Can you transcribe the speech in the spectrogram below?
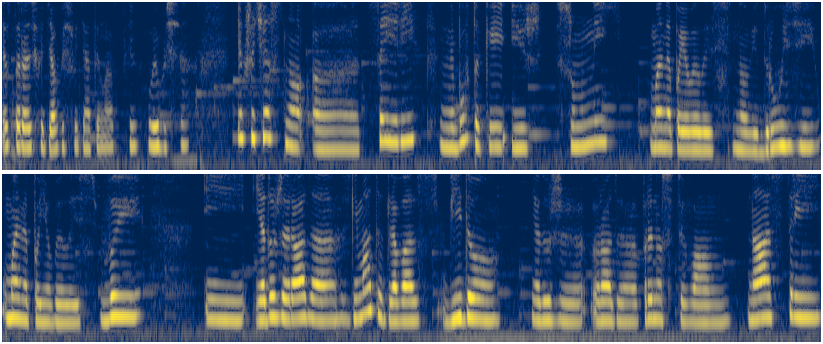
Я стараюсь хоч якось підняти настрій, вибачте. Якщо чесно, е, цей рік не був такий і ж сумний. У мене появились нові друзі, у мене появились ви. І я дуже рада знімати для вас відео. Я дуже рада приносити вам настрій.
